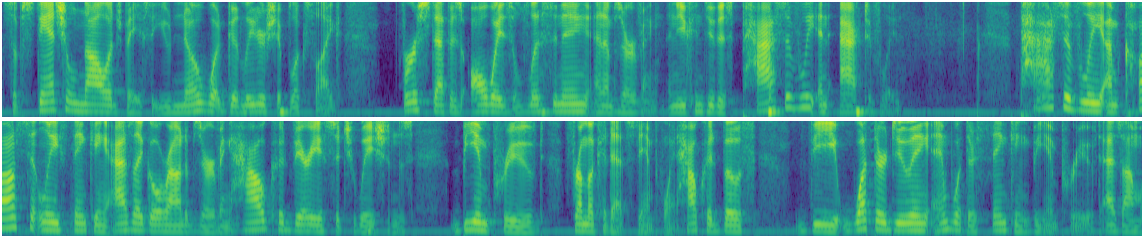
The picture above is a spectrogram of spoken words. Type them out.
substantial knowledge base, that you know what good leadership looks like. First step is always listening and observing. And you can do this passively and actively passively, I'm constantly thinking as I go around observing how could various situations be improved from a cadet standpoint? How could both the what they're doing and what they're thinking be improved as I'm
